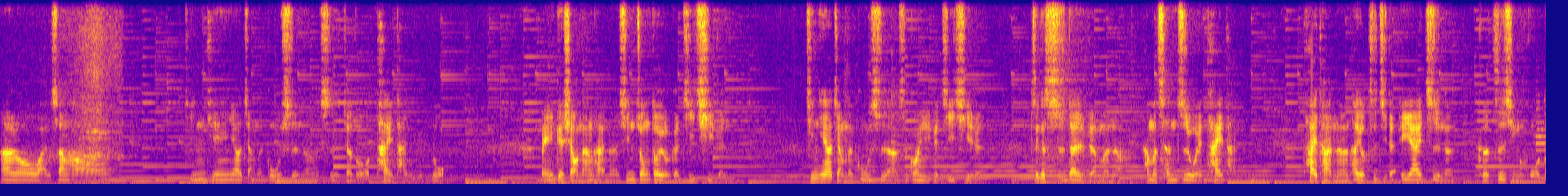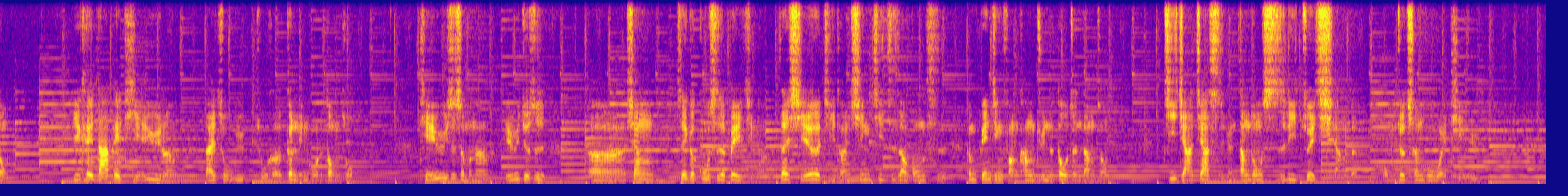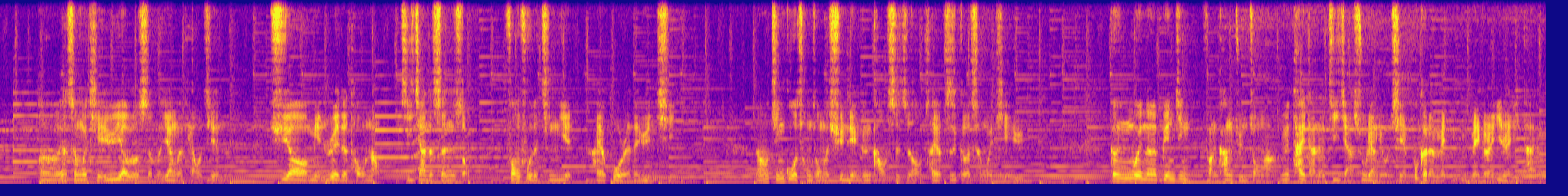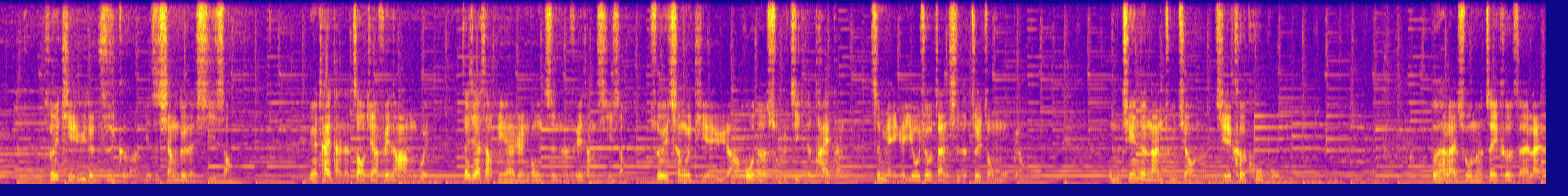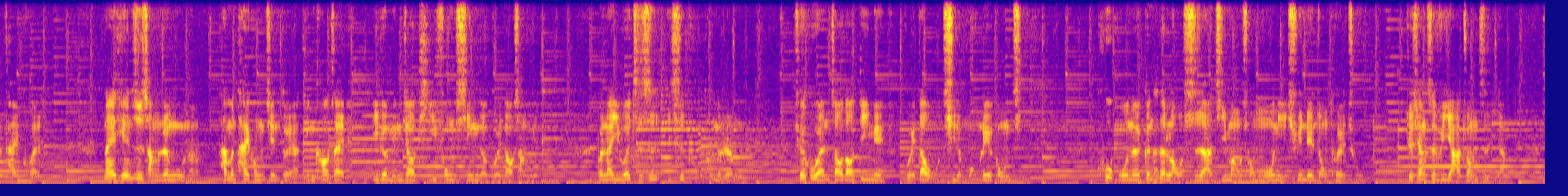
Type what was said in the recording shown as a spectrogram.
Hello，晚上好。今天要讲的故事呢，是叫做《泰坦陨落》。每一个小男孩呢，心中都有个机器人。今天要讲的故事啊，是关于一个机器人。这个时代的人们呢，他们称之为泰坦。泰坦呢，它有自己的 AI 智能，可自行活动，也可以搭配铁玉呢，来组组合更灵活的动作。铁玉是什么呢？铁玉就是，呃，像这个故事的背景啊，在邪恶集团星际制造公司跟边境反抗军的斗争当中。机甲驾驶员当中实力最强的，我们就称呼为铁玉。呃，要成为铁玉要有什么样的条件呢？需要敏锐的头脑、极佳的身手、丰富的经验，还有过人的运气。然后经过重重的训练跟考试之后，才有资格成为铁玉。更因为呢，边境反抗军中啊，因为泰坦的机甲数量有限，不可能每每个人一人一台。所以铁玉的资格啊，也是相对的稀少。因为泰坦的造价非常昂贵，再加上 AI 人工智能非常稀少，所以成为铁玉啊，获得属于自己的泰坦，是每一个优秀战士的最终目标。我们今天的男主角呢，杰克库珀，对他来说呢，这一刻实在来得太快了。那一天日常任务呢，他们太空舰队啊，停靠在。一个名叫提风星的轨道上面，本来以为只是一次普通的任务，却忽然遭到地面轨道武器的猛烈攻击。库珀呢，跟他的老师啊，急忙从模拟训练中退出，就像是 VR 装置一样，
